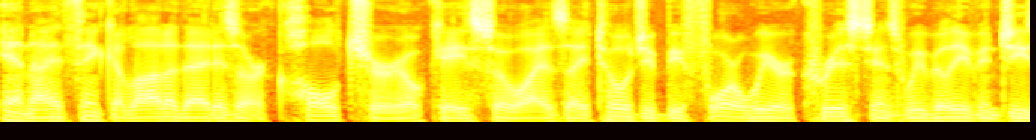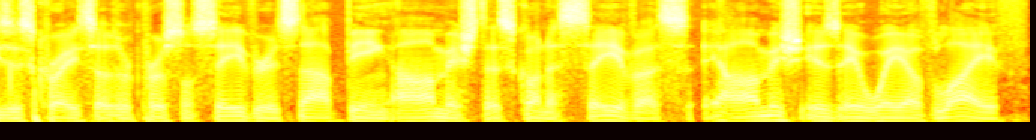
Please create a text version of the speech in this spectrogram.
And I think a lot of that is our culture. Okay, so as I told you before, we are Christians. We believe in Jesus Christ as our personal Savior. It's not being Amish that's going to save us. Amish is a way of life.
